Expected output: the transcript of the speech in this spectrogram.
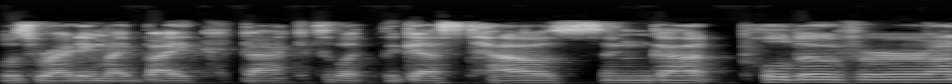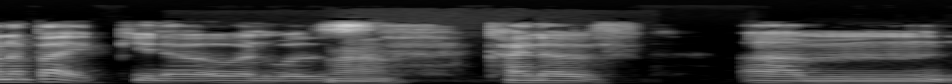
was riding my bike back to like the guest house and got pulled over on a bike, you know, and was wow. kind of um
